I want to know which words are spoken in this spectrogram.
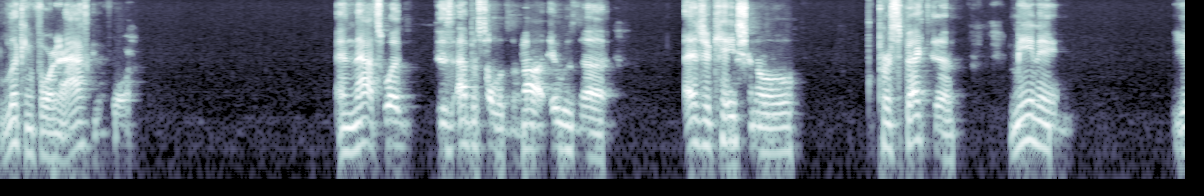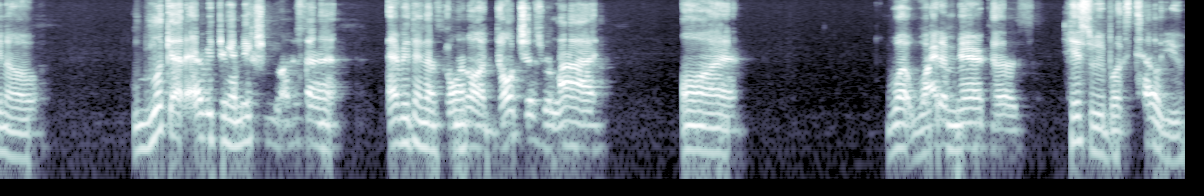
looking for and asking for. And that's what this episode was about. It was a educational perspective, meaning, you know, look at everything and make sure you understand everything that's going on. Don't just rely on what white America's history books tell you.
